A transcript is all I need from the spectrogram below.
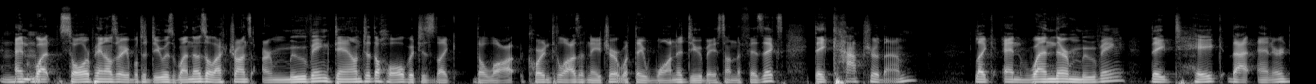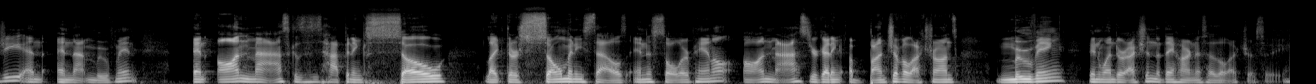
Mm-hmm. And what solar panels are able to do is when those electrons are moving down to the hole, which is like the law, according to the laws of nature, what they want to do based on the physics, they capture them like and when they're moving they take that energy and and that movement and en masse because this is happening so like there's so many cells in a solar panel en masse you're getting a bunch of electrons moving in one direction that they harness as electricity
